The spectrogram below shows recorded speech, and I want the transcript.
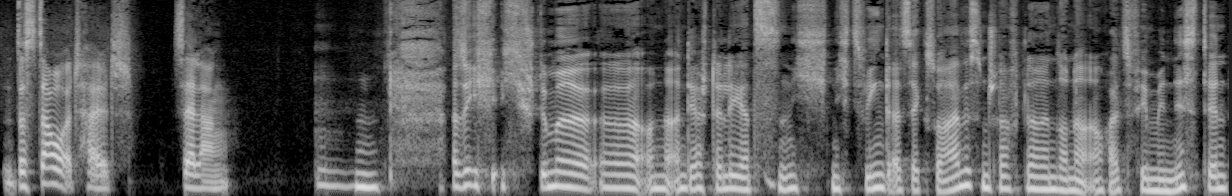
Das dauert halt sehr lang. Mhm. Also ich, ich stimme äh, an der Stelle jetzt nicht, nicht zwingend als Sexualwissenschaftlerin, sondern auch als Feministin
